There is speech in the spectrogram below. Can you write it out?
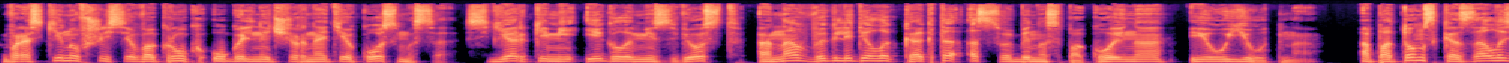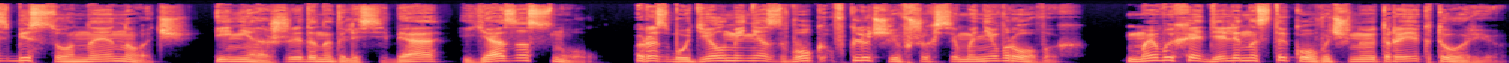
В раскинувшейся вокруг угольной черноте космоса с яркими иглами звезд она выглядела как-то особенно спокойно и уютно. А потом сказалась бессонная ночь, и неожиданно для себя я заснул. Разбудил меня звук включившихся маневровых. Мы выходили на стыковочную траекторию.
